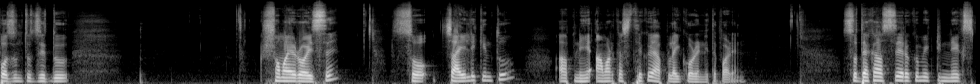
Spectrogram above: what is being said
পর্যন্ত যেহেতু সময় রয়েছে সো চাইলে কিন্তু আপনি আমার কাছ থেকেও অ্যাপ্লাই করে নিতে পারেন। সো দেখা হচ্ছে এরকম একটি নেক্সট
